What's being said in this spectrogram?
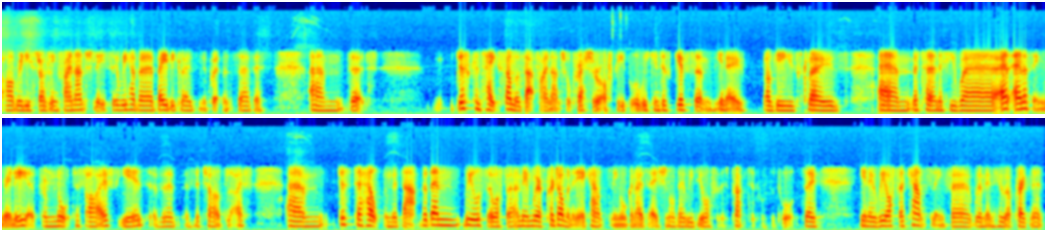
are really struggling financially. So we have a baby clothes and equipment service um, that just can take some of that financial pressure off people. We can just give them, you know, buggies, clothes, um, maternity wear, anything really from naught to five years of the of the child's life, um, just to help them with that. But then we also offer. I mean, we're predominantly a counselling organisation, although we do offer this practical support. So, you know, we offer counselling for women who are pregnant.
